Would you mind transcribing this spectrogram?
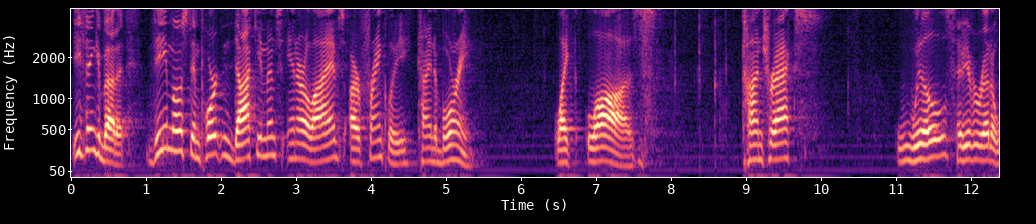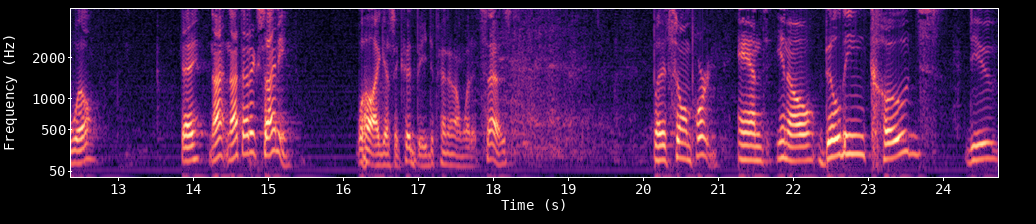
You think about it. The most important documents in our lives are, frankly, kind of boring, like laws, contracts, wills. Have you ever read a will? Okay, not, not that exciting. Well, I guess it could be, depending on what it says. but it's so important. And, you know, building codes, do you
